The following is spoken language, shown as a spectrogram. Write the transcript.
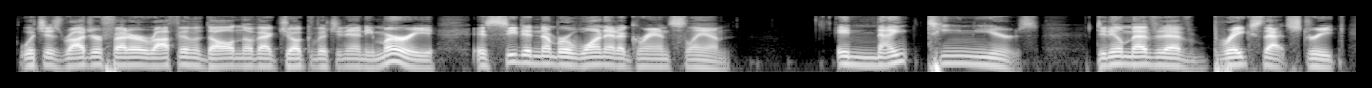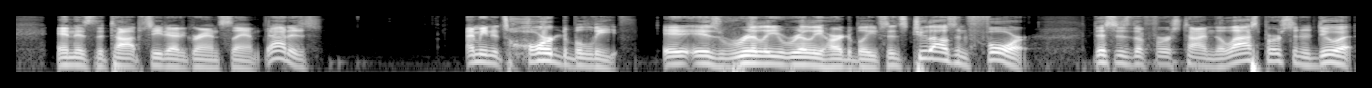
which is Roger Federer, Rafael Nadal, Novak Djokovic, and Andy Murray, is seeded number one at a Grand Slam. In 19 years, Daniil Medvedev breaks that streak and is the top seed at a Grand Slam. That is, I mean, it's hard to believe. It is really, really hard to believe. Since 2004, this is the first time. The last person to do it,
